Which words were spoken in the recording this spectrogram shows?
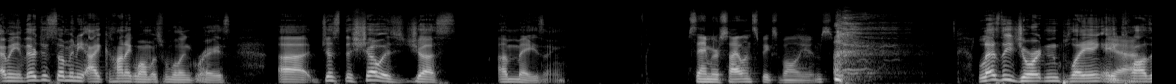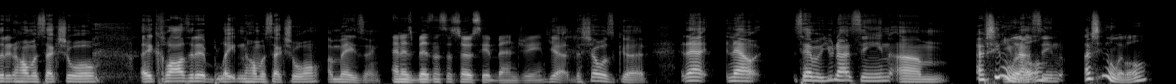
I mean, there are just so many iconic moments from Will and Grace. Uh, just the show is just amazing. Sam, your silence speaks volumes. Leslie Jordan playing a Yeah. closeted homosexual, a closeted blatant homosexual, amazing. and his business associate Benji. Yeah, the show is good. Now, now, Sam, have you not seen? Um, I've seen a little. not seen. I've seen a little.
